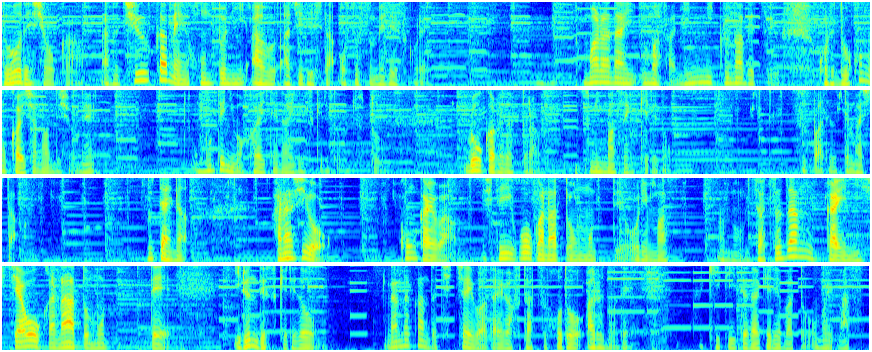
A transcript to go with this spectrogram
どうでしょうか。あの、中華麺本当に合う味でした。おすすめです、これ。止まらないうまさ、ニンニク鍋つゆ。これどこの会社なんでしょうね。表には書いてないですけれども、ちょっと、ローカルだったらすみませんけれど、スーパーで売ってました。みたいな話を今回はしていこうかなと思っております。あの雑談会にしちゃおうかなと思っているんですけれど、なんだかんだちっちゃい話題が2つほどあるので、聞いていただければと思います。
